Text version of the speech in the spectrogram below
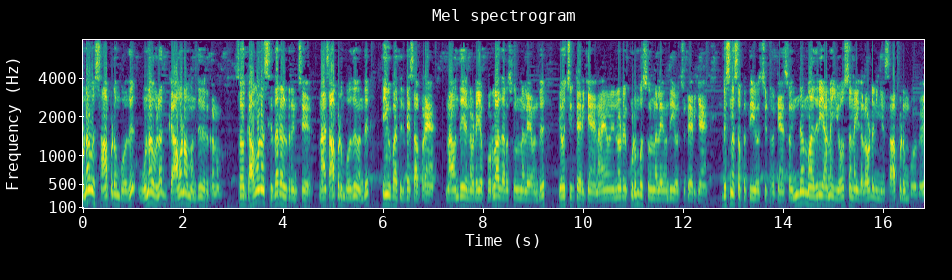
உணவு சாப்பிடும் போது உணவுல கவனம் வந்து இருக்கணும். சோ கவனம் சிதறல் இருந்துச்சு. நான் சாப்பிடும்போது வந்து டிவி பார்த்துக்கிட்டே சாப்பிட்றேன். நான் வந்து என்னுடைய பொருளாதார சூழ்நிலையை வந்து யோசிச்சுக்கிட்டே இருக்கேன். நான் என்னுடைய குடும்ப சூழ்நிலையை வந்து யோசிச்சுட்டே இருக்கேன். பிசினஸ பத்தி யோசிச்சுட்டு இருக்கேன். சோ இந்த மாதிரியான யோசனைகளோட நீங்க சாப்பிடும்போது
